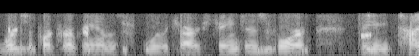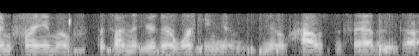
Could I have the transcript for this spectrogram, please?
work support programs, which are exchanges for the time frame of the time that you're there working and you know housed and fed and uh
